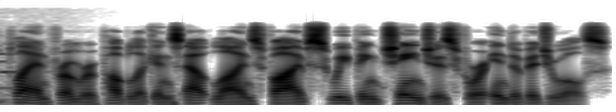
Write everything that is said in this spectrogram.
plan from Republicans outlines five sweeping changes for individuals.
